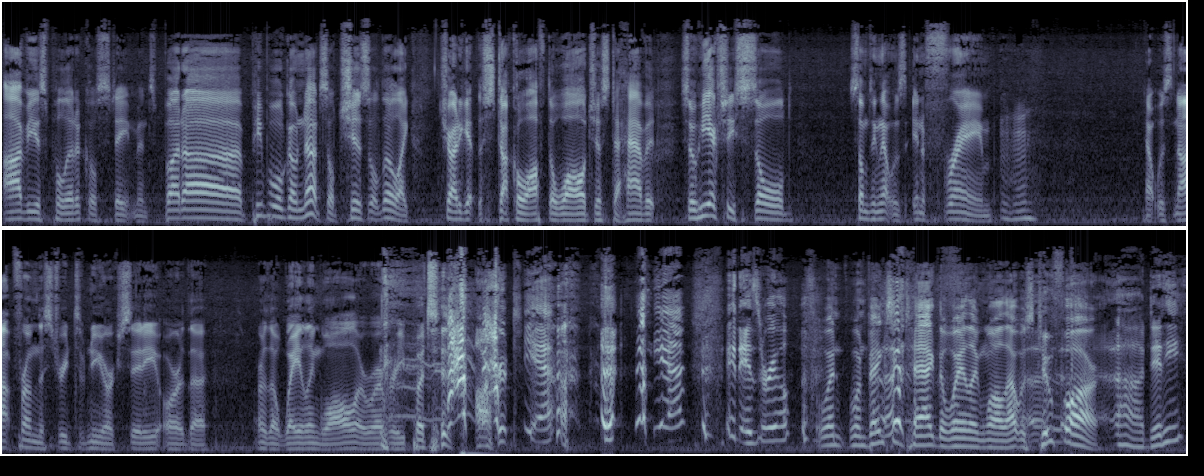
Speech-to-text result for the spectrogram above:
obvious political statements. But uh, people will go nuts. They'll chisel. They'll like try to get the stucco off the wall just to have it. So he actually sold something that was in a frame Mm-hmm. that was not from the streets of New York City or the or the Wailing Wall or wherever he puts his art. Yeah. yeah. In Israel. When when Banksy tagged the Wailing Wall, that was too far. Oh, did he?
